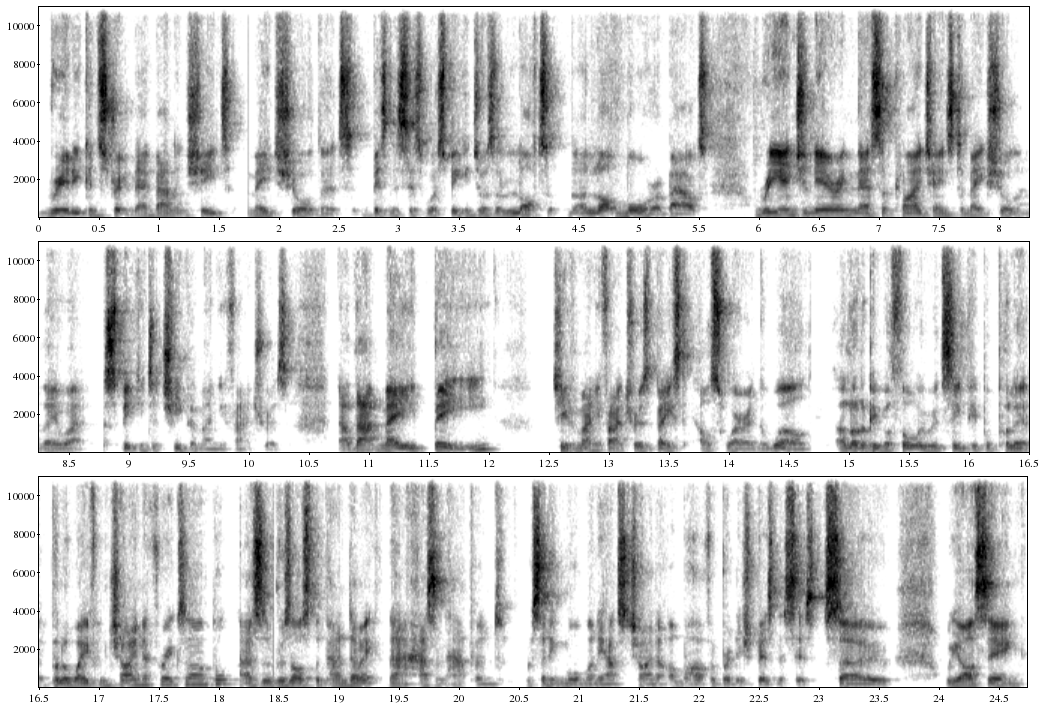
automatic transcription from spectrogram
really constrict their balance sheet, made sure that businesses were speaking to us a lot, a lot more about re-engineering their supply chains to make sure that they were speaking to cheaper manufacturers. Now that may be cheaper manufacturers based elsewhere in the world. A lot of people thought we would see people pull it pull away from China, for example, as a result of the pandemic. That hasn't happened. We're sending more money out to China on behalf of British businesses. So we are seeing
